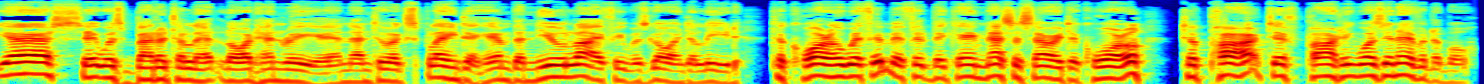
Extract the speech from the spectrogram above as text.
Yes, it was better to let Lord Henry in, and to explain to him the new life he was going to lead, to quarrel with him if it became necessary to quarrel, to part if parting was inevitable.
